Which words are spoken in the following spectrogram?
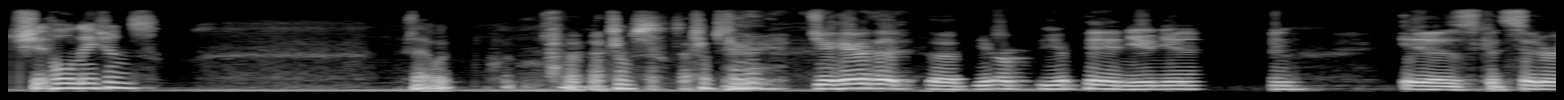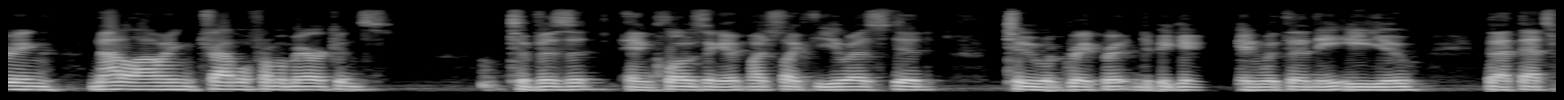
shithole nations. Is that what, what Trump's Trump's term? Did you hear that the European Union is considering not allowing travel from Americans to visit and closing it, much like the U.S. did to uh, Great Britain to begin within the EU? That that's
